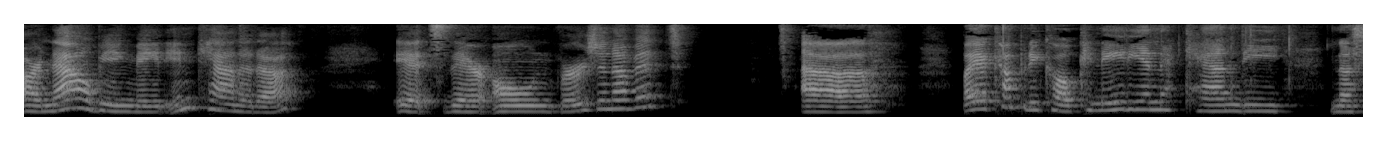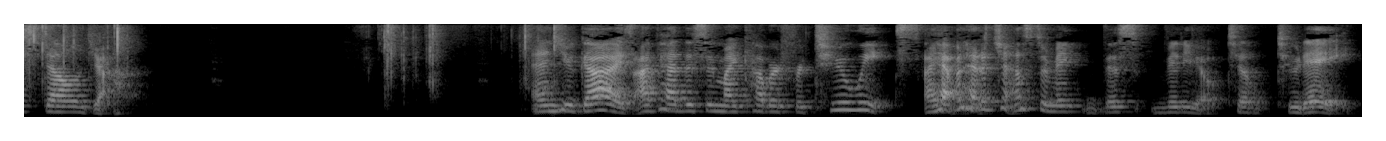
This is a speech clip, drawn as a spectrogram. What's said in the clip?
are now being made in Canada. It's their own version of it uh, by a company called Canadian Candy Nostalgia. And you guys, I've had this in my cupboard for two weeks. I haven't had a chance to make this video till today.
